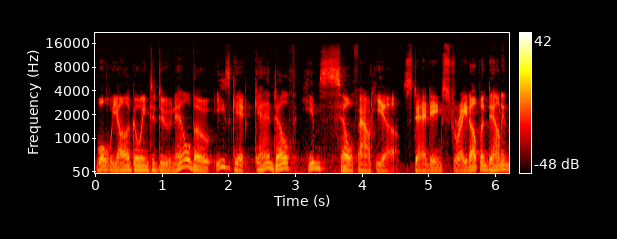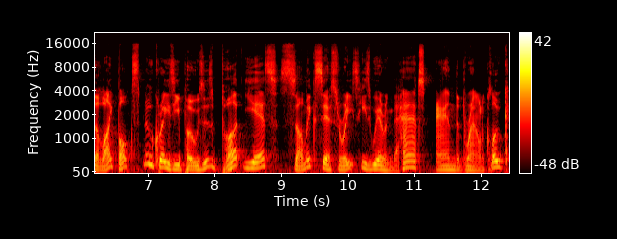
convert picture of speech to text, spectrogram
What we are going to do now, though, is get Gandalf himself out here. Standing straight up and down in the light box, no crazy poses, but yes, some accessories. He's wearing the hat and the brown cloak,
